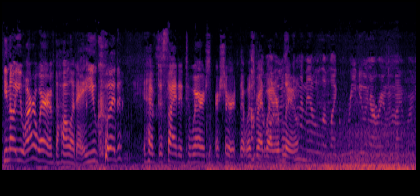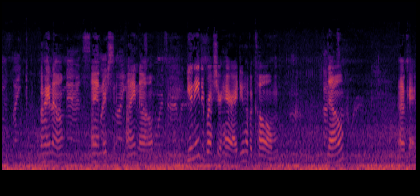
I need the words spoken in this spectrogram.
You know, you are aware of the holiday. You could have decided to wear a shirt that was Okay, red, well, white, I or was in the blue. middle of like redoing our room, and my room is like I know. a mess. I Like, understand. my I know. drawers are a mess. You need to brush your hair. I do have a comb. That No? Okay.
